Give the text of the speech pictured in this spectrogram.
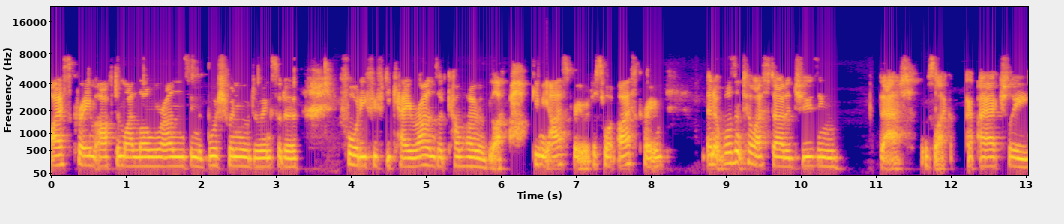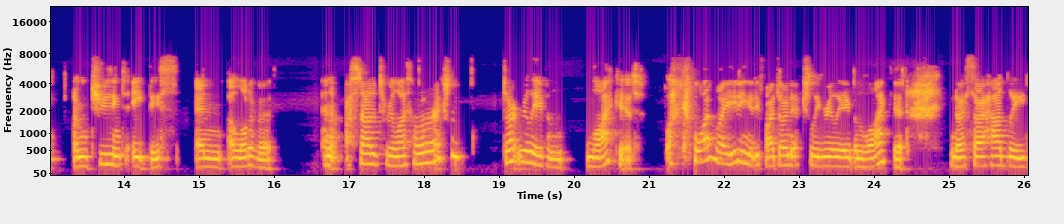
ice cream after my long runs in the bush when we were doing sort of 40, 50k runs. I'd come home and be like, oh, give me ice cream. I just want ice cream. And it wasn't until I started choosing that, it was like, I actually, I'm choosing to eat this and a lot of it. And I started to realize, hold on, I actually don't really even like it. Like, why am I eating it if I don't actually really even like it? You know, so I hardly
